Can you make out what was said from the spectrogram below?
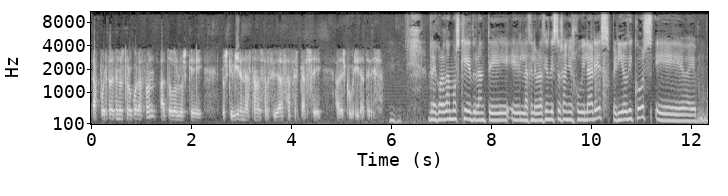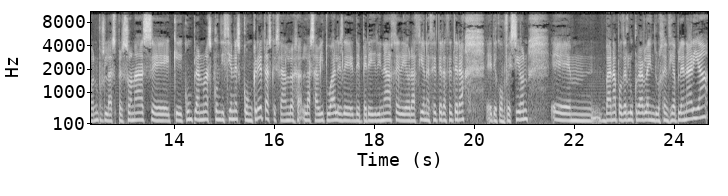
las puertas de nuestro corazón a todos los que los que vienen hasta nuestra ciudad a acercarse a descubrir a Teresa. Recordamos que durante eh, la celebración de estos años jubilares periódicos, eh, bueno, pues las personas eh, que cumplan unas condiciones concretas, que sean las, habituales de, peregrinaje, de oración, etcétera, etcétera, de confesión, van a poder lucrar la indulgencia plenaria.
